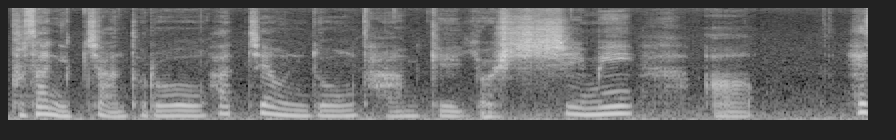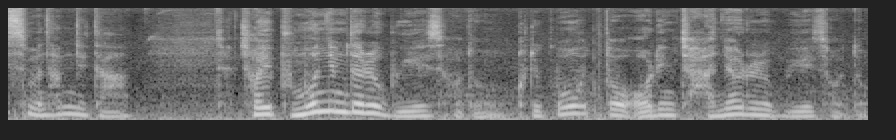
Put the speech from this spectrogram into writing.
부상 입지 않도록 하체 운동 다 함께 열심히 어, 했으면 합니다. 저희 부모님들을 위해서도 그리고 또 어린 자녀를 위해서도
